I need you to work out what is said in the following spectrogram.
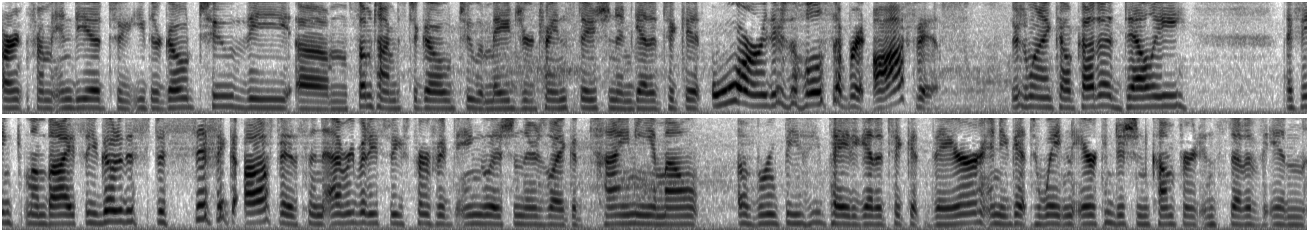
aren't from India to either go to the, um, sometimes to go to a major train station and get a ticket, or there's a whole separate office. There's one in Calcutta, Delhi, I think Mumbai. So you go to this specific office and everybody speaks perfect English and there's like a tiny amount of rupees you pay to get a ticket there and you get to wait in air conditioned comfort instead of in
